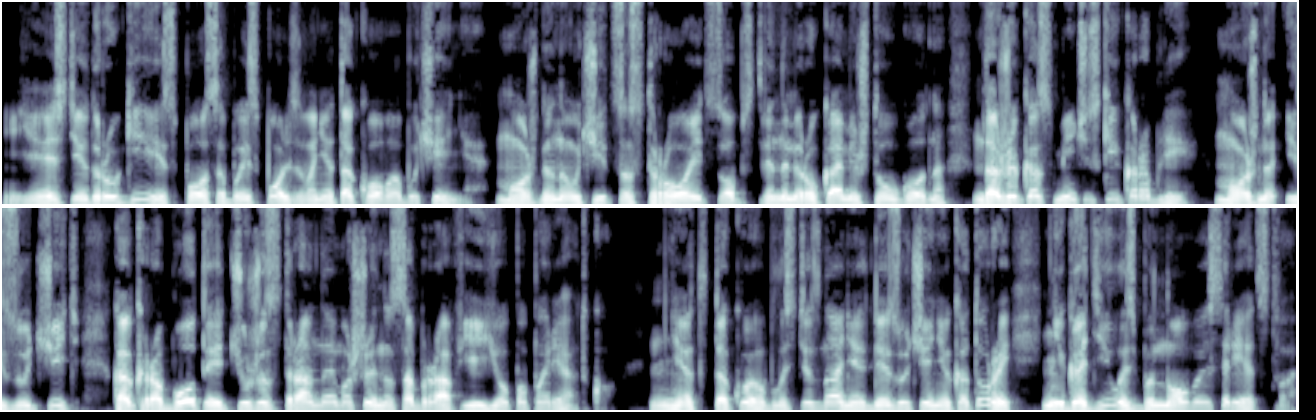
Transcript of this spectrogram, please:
Есть и другие способы использования такого обучения. Можно научиться строить собственными руками что угодно, даже космические корабли. Можно изучить, как работает чужестранная машина, собрав ее по порядку. Нет такой области знания, для изучения которой не годилось бы новое средство,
